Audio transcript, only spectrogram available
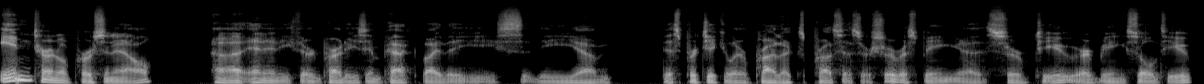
internal personnel uh, and any third parties impacted by the the um, this particular product's process or service being uh, served to you or being sold to you.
